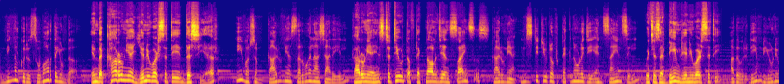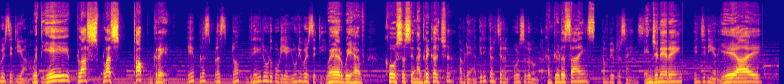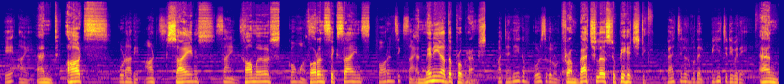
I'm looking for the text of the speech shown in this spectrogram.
നിങ്ങൾക്കൊരു സുവാർത്തയുണ്ട്. In the Karunya University this year, ഈ വർഷം കാരുണ്യ സർവകലാശാലയിൽ Karunya institute of technology and sciences Karunya institute of technology and സയൻസിൽ which is a deemed university അത് ഒരു ഡീംഡ് യൂണിവേഴ്സിറ്റിയാണ്. with A top grade, A plus plus top ഗ്രേഡോട് കൂടിയ university. where we have courses in agriculture, അവിടെ agricultural കോഴ്സുകളുണ്ട് computer science, computer science engineering, engineering AI, AI and arts, കൂടാതെ arts science science commerce commerce forensic science forensic science and many other programs. മറ്റനേകം കോഴ്സുകളുണ്ട് from bachelor's to PhD. Bachelor മുതൽ P H D വരെ. And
